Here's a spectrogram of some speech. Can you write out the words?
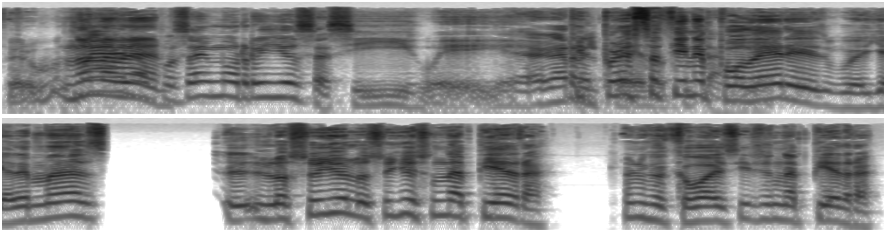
Pero no la vean. Pues hay morrillos así, güey. Agarra Y el pero esto pedo, tiene tú también. poderes, güey. Y además, lo suyo, lo suyo es una piedra. Lo único que voy a decir es una piedra.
